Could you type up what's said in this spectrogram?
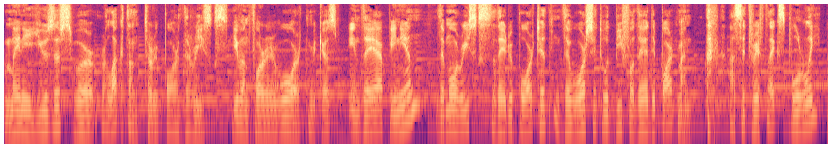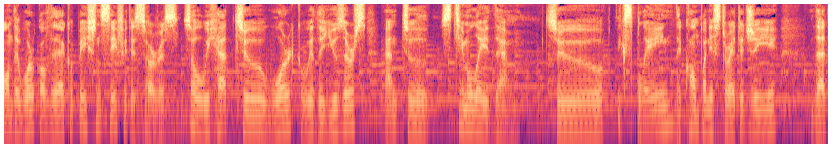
many users were reluctant to report the risks, even for a reward, because in their opinion, the more risks they reported, the worse it would be for their department. as it reflects poorly on the work of the occupation safety service. So we had to work with the users and to stimulate them to explain the company strategy that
